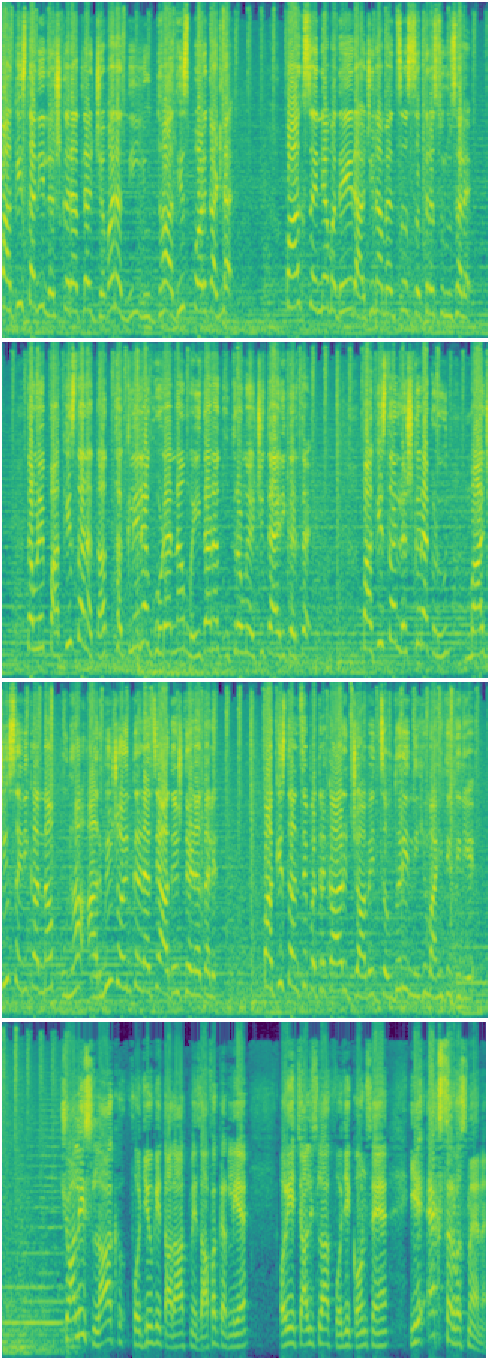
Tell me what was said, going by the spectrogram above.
पाकिस्तानी लष्करातल्या जवानांनी युद्धाआधीच पळ काढलाय. पाक सैन्यामध्ये राजीनाम्यांचं सत्र सुरू झालंय. त्यामुळे पाकिस्तान आता थकलेल्या घोड्यांना मैदानात उतरवण्याची तयारी करत आहे पाकिस्तान लष्कराकडून माजी सैनिकांना पुन्हा आर्मी जॉईन करण्याचे आदेश देण्यात आले पाकिस्तानचे पत्रकार जावेद चौधरींनी ही माहिती दिली आहे. 40 लाख फौजियों की तादाद में इजाफा कर लिया है और ये 40 लाख फौजी कौन से हैं? ये एक्स सर्विसमैन है।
